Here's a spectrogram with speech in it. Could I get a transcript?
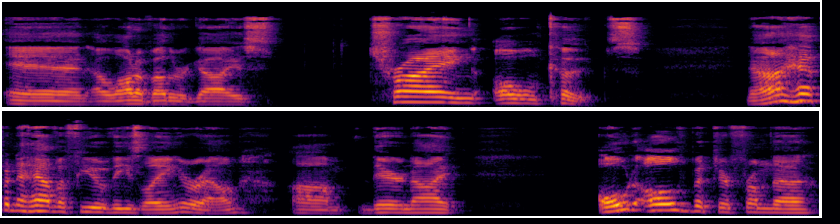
and a lot of other guys, trying old Cokes. Now, I happen to have a few of these laying around. Um, they're not old, old, but they're from the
